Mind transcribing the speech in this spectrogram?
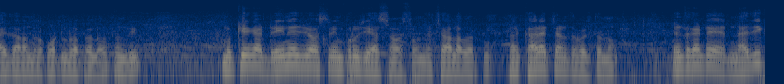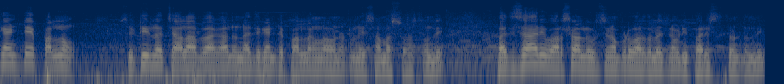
ఐదారు ఐదు వందల కోట్ల రూపాయలు అవుతుంది. ముఖ్యంగా డ్రైనేజ్ వ్యవస్థను ఇంప్రూవ్ చేయాల్సిన అవసరం ఉంది చాలా వరకు. దాని కార్యాచరణతో వెళ్తున్నాం. ఎందుకంటే నది కంటే పల్లం సిటీలో చాలా భాగాలు నది కంటే పల్లంలో ఉన్నటువంటి ఈ సమస్య వస్తుంది. ప్రతిసారి వర్షాలు కురిసినప్పుడు వరదలు వచ్చినప్పుడు ఈ పరిస్థితి ఉంటుంది.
